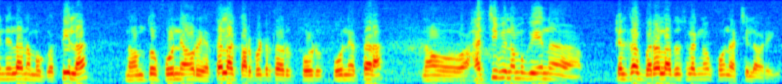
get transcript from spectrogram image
ಏನಿಲ್ಲ ನಮಗೆ ಗೊತ್ತಿಲ್ಲ. ನಮ್ದು ಫೋನ್ ಅವ್ರು ಎತ್ತಲ್ಲ ಕಾರ್ಪೊರೇಟರ್ ಫೋನ್ ಎತ್ತಾರ. ನಾವು ಹಚ್ಚಿ ಬಿ ನಮಗೆ ಏನು ಕೆಲ್ಸಕ್ಕೆ ಬರಲ್ಲ ಅದ್ರ ಸಲುವಾಗಿ ನಾವು ಫೋನ್ ಹಚ್ಚಿಲ್ಲ ಅವರಿಗೆ.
